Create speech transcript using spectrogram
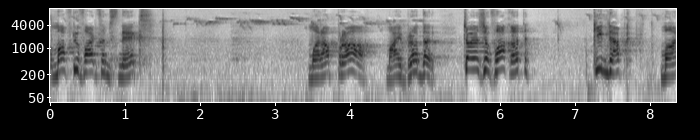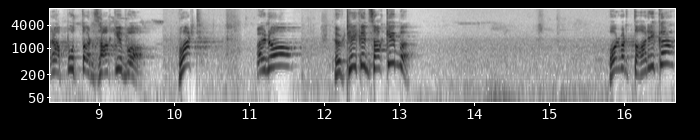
I'm off to find some snakes. Pra, my brother, Chaya Shafaqat, kidnapped Mara Puttar Saqib. What? I know. They've taken Saqib. What about Tariq?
